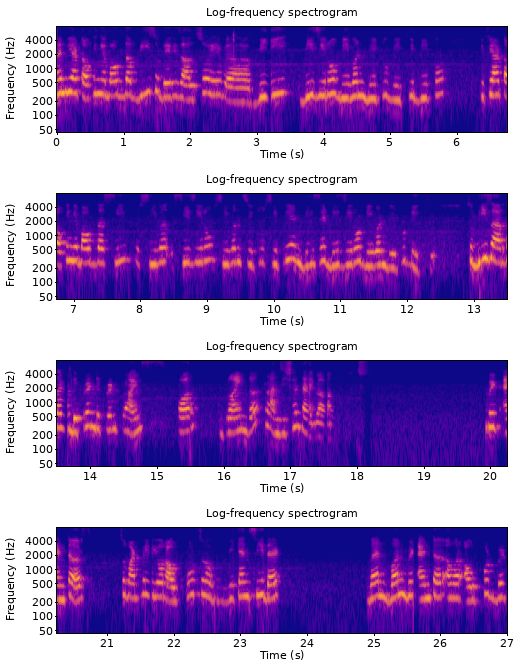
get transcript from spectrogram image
when we are talking about the b so there is also a uh, b b0 b1 b2 b3 b4 if you are talking about the c so c1 c0 c1 c2 c3 and D D zero d1 d2 d3 so these are the different different points for drawing the transition diagram. Bit enters. So what will your output? So we can see that when one bit enter our output bit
